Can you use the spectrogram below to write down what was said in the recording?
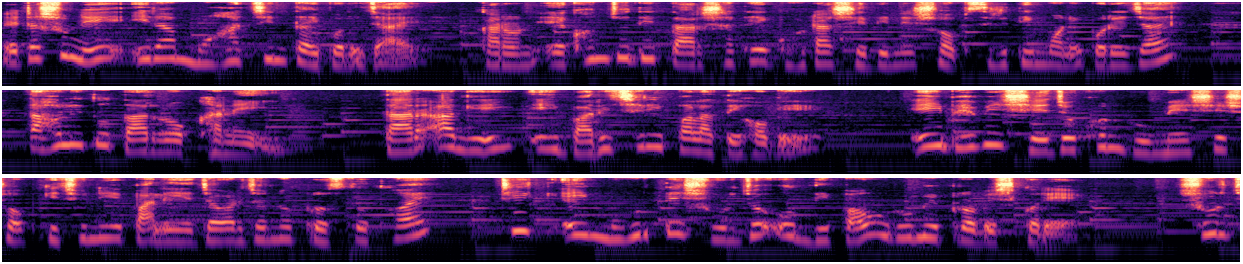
এটা শুনে ইরা মহাচিন্তায় পড়ে যায়। কারণ এখন যদি তার সাথে ঘটা সেদিনের সব স্মৃতি মনে পড়ে যায়, তাহলে তো তার রক্ষা নেই। তার আগেই এই বাড়ি ছেড়ে পালাতে হবে। এই ভেবে সে যখন রুমে এসে সবকিছু নিয়ে পালিয়ে যাওয়ার জন্য প্রস্তুত হয়, ঠিক এই মুহূর্তে সূর্য ও দীপাও রুমে প্রবেশ করে। সূর্য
